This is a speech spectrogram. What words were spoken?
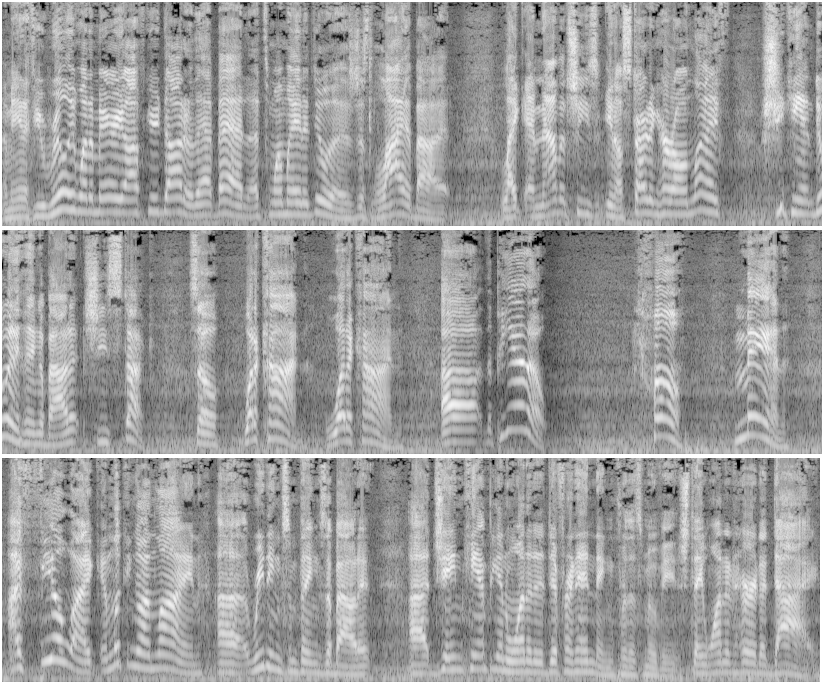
I mean, if you really want to marry off your daughter that bad, that's one way to do it. Is just lie about it. Like, and now that she's, you know, starting her own life, she can't do anything about it. She's stuck. So, what a con. What a con. Uh, the piano. Oh, man. I feel like, and looking online, uh, reading some things about it, uh, Jane Campion wanted a different ending for this movie. They wanted her to die.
